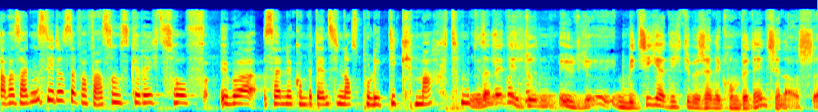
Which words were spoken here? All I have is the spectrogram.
Aber sagen Sie, dass der Verfassungsgerichtshof über seine Kompetenz hinaus Politik macht mit Nein, nicht, mit Sicherheit nicht über seine Kompetenz hinaus, äh,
